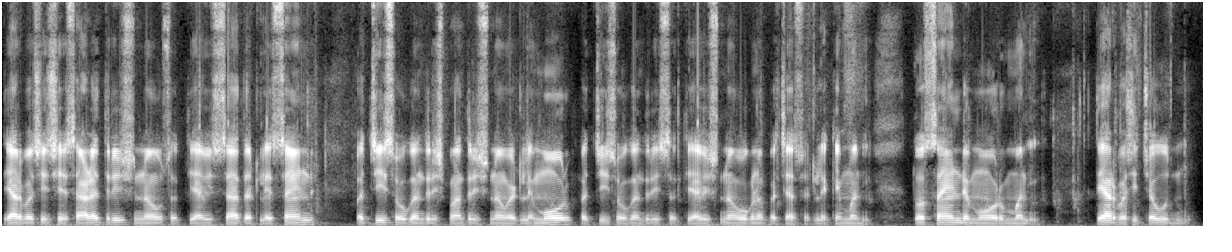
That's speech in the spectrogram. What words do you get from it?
ત્યાર પછી છે સાડત્રીસ, નવ સત્યાવીસ, સાત એટલે સેન્ડ, પચીસ, ઓગણત્રીસ, પાંત્રીસ, નવ એટલે મોર, પચીસ, ઓગણત્રીસ, સત્યાવીસ, નવ, ઓગણપચાસ એટલે કે મની. તો સેન્ડ, મોર, મની. ત્યાર પછી ચૌદમું.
